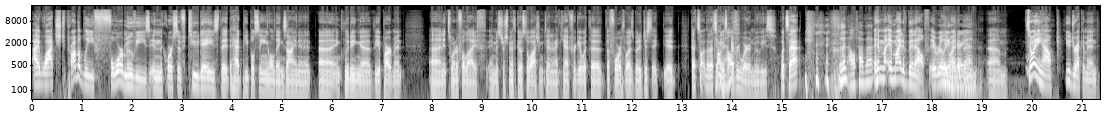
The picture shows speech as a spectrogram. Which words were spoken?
I watched probably four movies in the course of two days that had people singing "Auld Lang Syne" in it, uh, including uh, "The Apartment" uh, and "It's Wonderful Life" and "Mr. Smith Goes to Washington." And I can't forget what the, the fourth was, but it just it, it that song that song is Elf? everywhere in movies. What's that? Doesn't Elf have that? It might, it might have been Elf. It really might have very been. Um, so anyhow, huge recommend.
